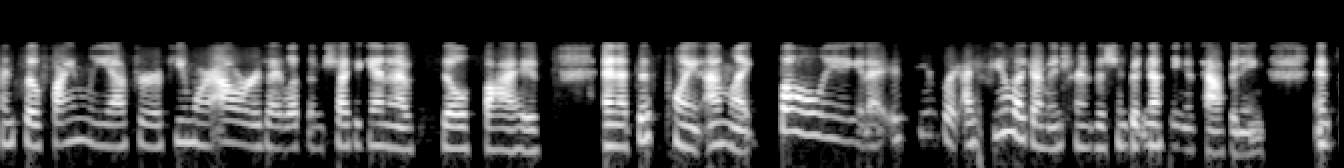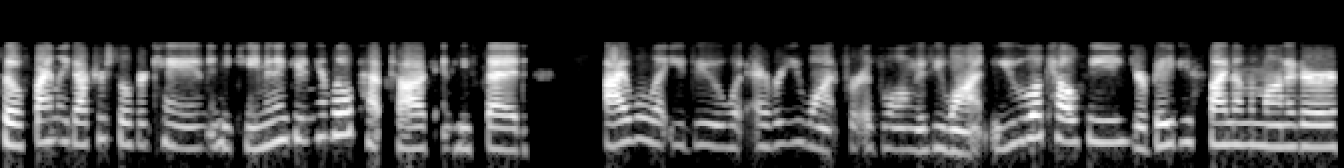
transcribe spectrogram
And so finally, after a few more hours, I let them check again, and I was still five. And at this point, I'm like bawling, and I, it seems like I feel like I'm in transition, but nothing is happening. And so finally, Dr. Silver came, and he came in and gave me a little pep talk, and he said, I will let you do whatever you want for as long as you want. You look healthy. Your baby's fine on the monitor.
